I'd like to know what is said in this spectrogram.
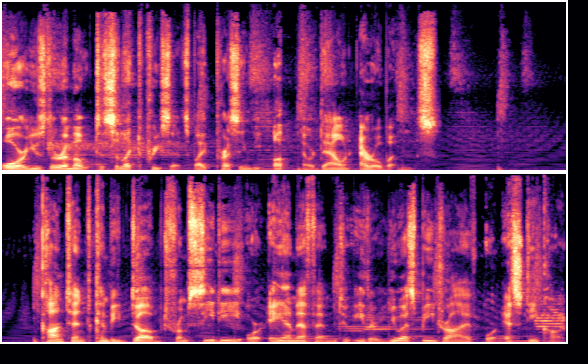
Or use the remote to select presets by pressing the up or down arrow buttons. Content can be dubbed from CD or AM-FM to either USB drive or SD card.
